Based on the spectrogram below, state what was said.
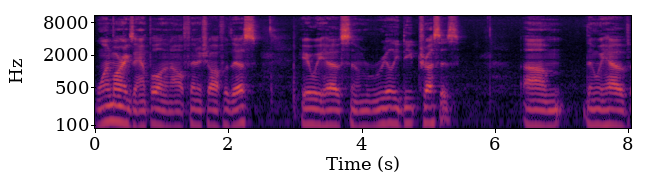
one more example, and I'll finish off with this. Here we have some really deep trusses. Um, then we have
